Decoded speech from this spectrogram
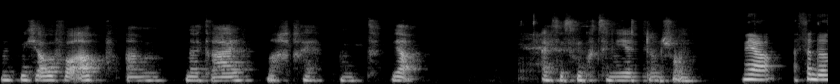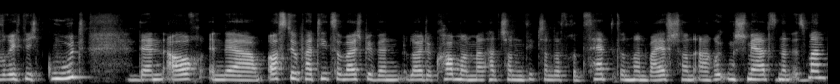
und mich aber vorab ähm, neutral mache. Und ja, also es funktioniert dann schon. Ja, ich finde das richtig gut, mhm. denn auch in der Osteopathie zum Beispiel, wenn Leute kommen und man hat schon, sieht schon das Rezept und man weiß schon, ah, Rückenschmerzen, dann ist man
